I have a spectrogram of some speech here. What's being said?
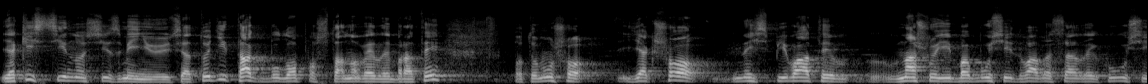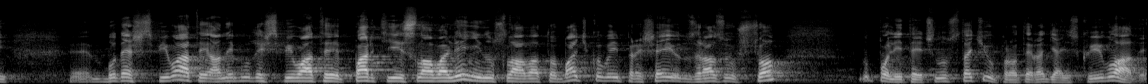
якісь цінності змінюються. Тоді так було, постановили брати, тому що якщо не співати в нашої бабусі два веселих гусі, будеш співати, а не будеш співати партії Слава Леніну, слава, то батькові пришиють зразу що? Ну, політичну статтю проти радянської влади.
